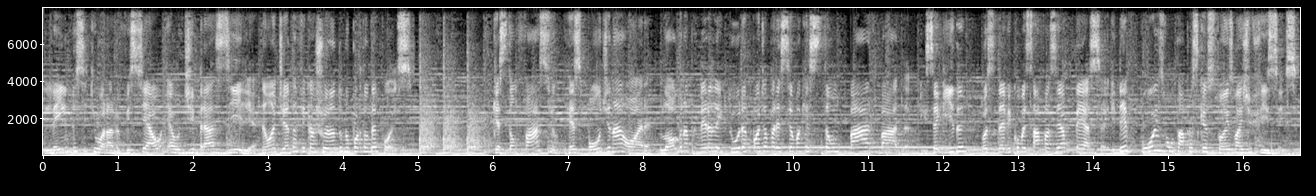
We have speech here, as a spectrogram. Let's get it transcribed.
Lembre-se que o horário oficial é o de Brasília. Não adianta ficar chorando no portão depois. Questão fácil? Responde na hora. Logo na primeira leitura pode aparecer uma questão barbada. Em seguida, você deve começar a fazer a peça e depois voltar para as questões mais difíceis.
